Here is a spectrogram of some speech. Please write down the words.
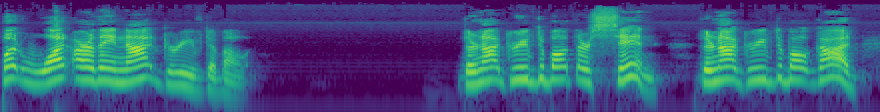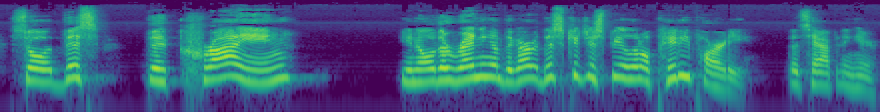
But what are they not grieved about? They're not grieved about their sin. They're not grieved about God. So this, the crying, you know, the rending of the garment, this could just be a little pity party that's happening here.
